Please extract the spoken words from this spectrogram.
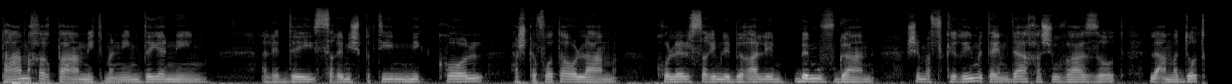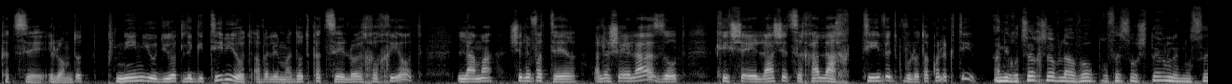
פעם אחר פעם מתמנים דיינים על ידי שרי משפטים מכל השקפות העולם, כולל שרים ליברליים במופגן, שמפקירים את העמדה החשובה הזאת לעמדות קצה, אלו עמדות פנים יהודיות לגיטימיות, אבל עמדות קצה לא הכרחיות. למה שנוותר על השאלה הזאת כשאלה שצריכה להכתיב את גבולות הקולקטיב? אני רוצה עכשיו לעבור, פרופסור שטרן, לנושא,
